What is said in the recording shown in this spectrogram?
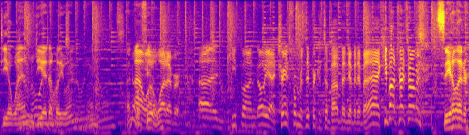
D O I don't N, know D what Dawn W is. Do you know any N. Dawns? I know Oh, well, whatever. Uh, keep on. Oh, yeah. Transformers Nitpickers. Keep on Transformers. See you later.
